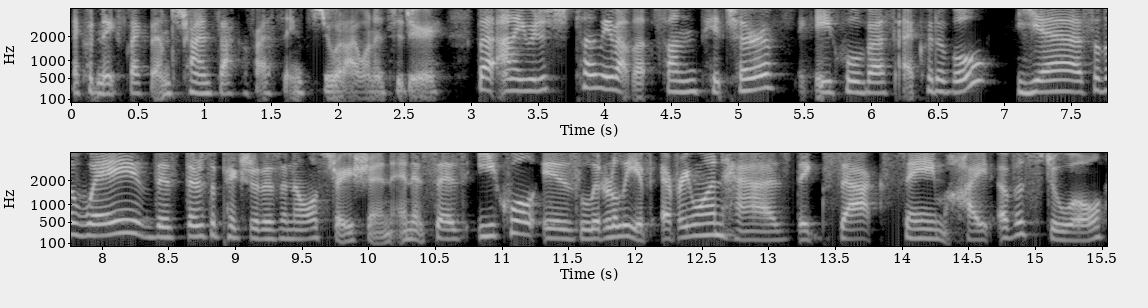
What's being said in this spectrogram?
I couldn't expect them to try and sacrifice things to do what I wanted to do. But Ana, you were just telling me about that fun picture of equal versus equitable. Yeah. So the way this, there's a picture, there's an illustration and it says equal is literally if everyone has the exact same height of a stool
